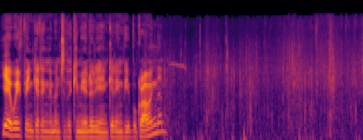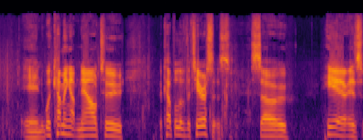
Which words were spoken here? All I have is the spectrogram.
yeah, we've been getting them into the community and getting people growing them. And we're coming up now to a couple of the terraces. So here is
